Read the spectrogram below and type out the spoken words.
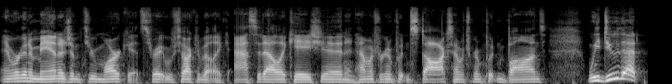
and we're going to manage them through markets right we've talked about like asset allocation and how much we're going to put in stocks how much we're going to put in bonds we do that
